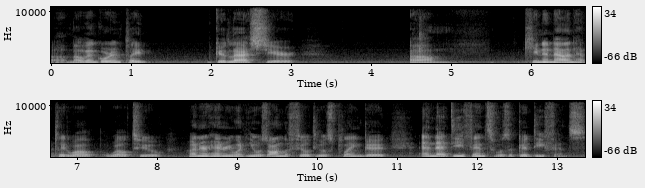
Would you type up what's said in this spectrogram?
Uh, Melvin Gordon played good last year. Um, Keenan Allen had played well, well too. Hunter Henry, when he was on the field, he was playing good, and that defense was a good defense.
